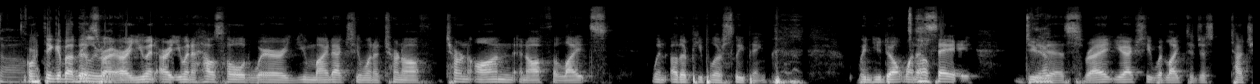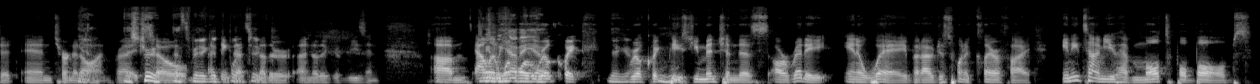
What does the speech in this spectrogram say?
Um, Or think about this, right? really Are you in are you in a household where you might actually want to turn off turn on and off the lights when other people are sleeping? when you don't want to Oh. say do Yeah. this, right? You actually would like to just touch it and turn it Yeah, on, right? that's true. So That's a very I think that's too. another another good reason. Um, I mean, Alan, we one have a, more uh, real quick there you go. real quick Mhm. piece. You mentioned this already in a way, but I just want to clarify. Anytime you have multiple bulbs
